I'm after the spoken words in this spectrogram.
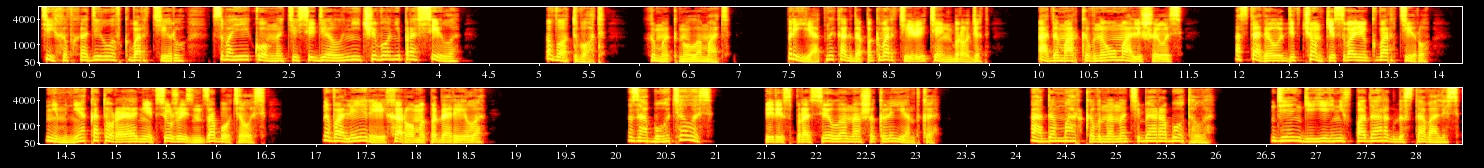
Тихо входила в квартиру, в своей комнате сидела, ничего не просила. «Вот-вот», — хмыкнула мать. «Приятно, когда по квартире тень бродит. Ада Марковна ума лишилась. Оставила девчонке свою квартиру. Не мне, которая о ней всю жизнь заботилась. Валерии хоромы подарила». «Заботилась?» — переспросила наша клиентка. «Ада Марковна на тебя работала. Деньги ей не в подарок доставались,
